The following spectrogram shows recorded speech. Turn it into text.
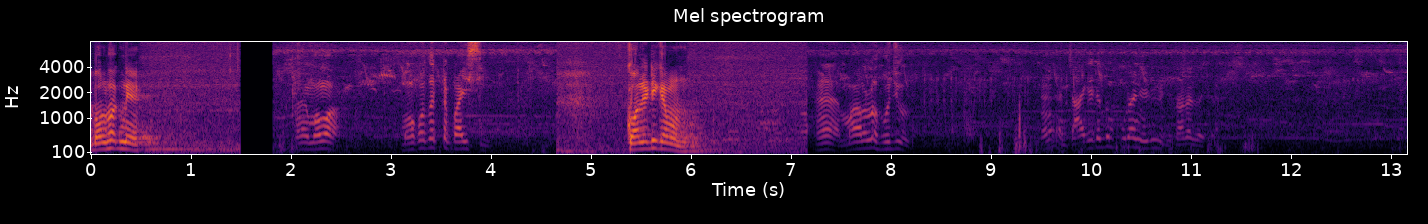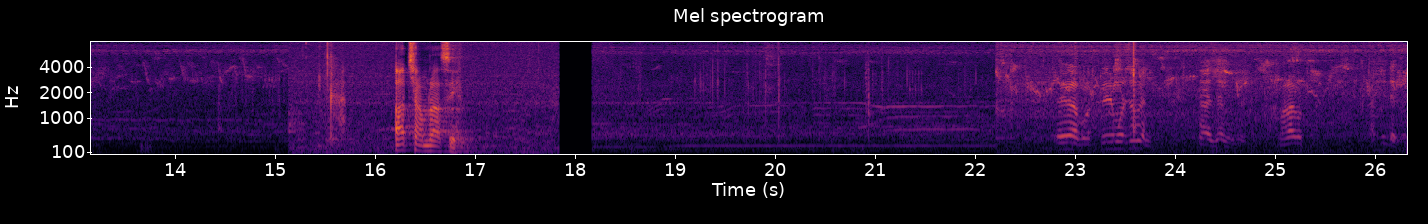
হ্যাঁ বল ভাগ্নে। হ্যাঁ মামা মকত একটা পাইছি। কোয়ালিটি কেমন? হ্যাঁ মাল হলো হুজুর। হ্যাঁ জায়গা একদম পুরা নিরিবিলি থাকা যায়। আচ্ছা আমরা যাবেন হ্যাঁ যাবেন। ভাড়া কত আশি টাকা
